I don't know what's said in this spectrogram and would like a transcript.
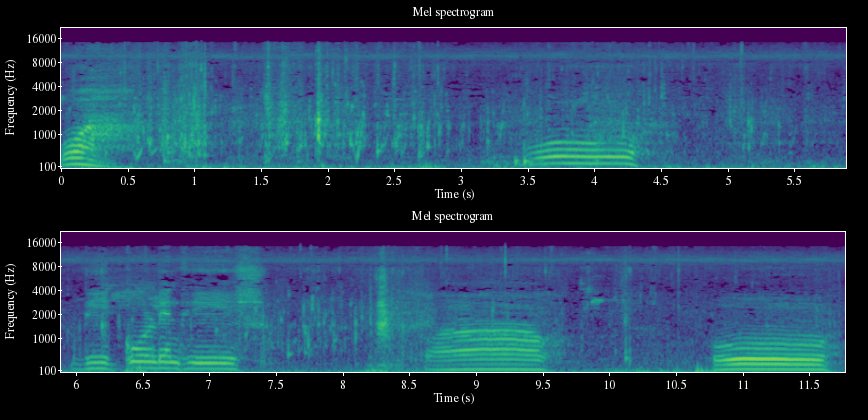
오. 와. Big golden fish. 와우. 오. Oh.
